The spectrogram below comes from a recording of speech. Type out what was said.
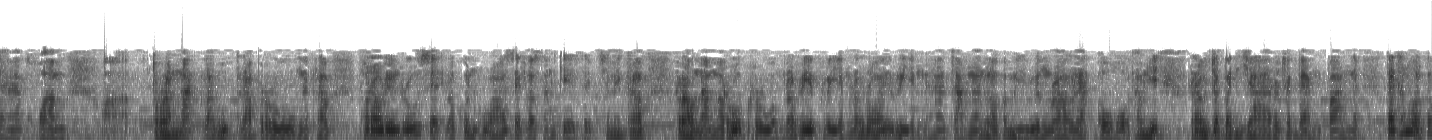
นะฮะ ความตระหนักรับรับรู้นะครับ พอเราเรียนรู้เสร็จเราค้นคว้าเสร็จเราสังเกตเสร็จใช่ไหมครับ เรานำมารวบรวมแล้วเรียบเรียงแล้วร้อยเรียงนะฮะ จากนั้นเราก็มีเรื่องเล่าและโอ้โห เท่านี้เราจะบรรยายเราจะแบ่งปันเนี่ยแต่ทั้งหมดก็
